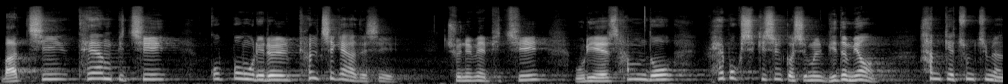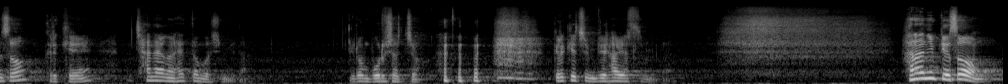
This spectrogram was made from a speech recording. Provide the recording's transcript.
마치 태양빛이 꽃봉우리를 펼치게 하듯이 주님의 빛이 우리의 삶도 회복시키실 것임을 믿으며 함께 춤추면서 그렇게 찬양을 했던 것입니다. 이런 모르셨죠? 그렇게 준비를 하였습니다. 하나님께서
